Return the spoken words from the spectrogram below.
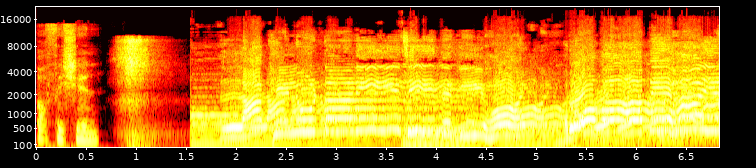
ઓફિશિયલ લાખેલું ટાણી જિંદગી હોય રોવા બેહાય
